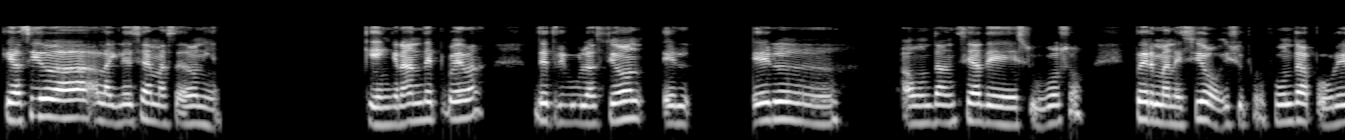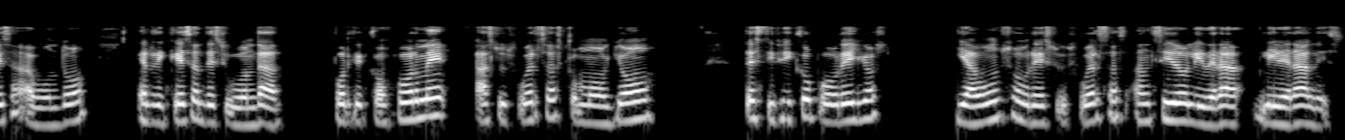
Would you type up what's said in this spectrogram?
que ha sido dada a la iglesia de Macedonia, que en grande prueba de tribulación, el, el abundancia de su gozo permaneció y su profunda pobreza abundó en riquezas de su bondad, porque conforme a sus fuerzas, como yo testifico por ellos, y aún sobre sus fuerzas han sido liberales,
